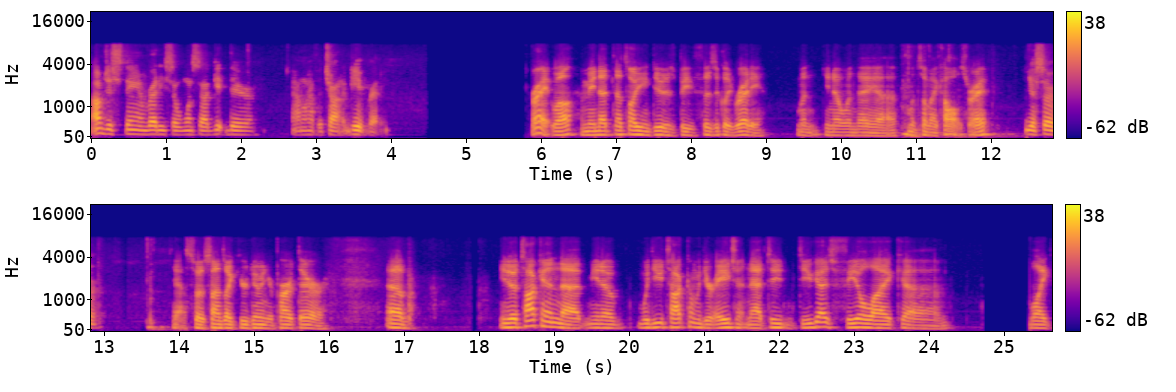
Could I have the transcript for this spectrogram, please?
I'm just staying ready. So once I get there, I don't have to try to get ready. Right. Well, I mean that that's all you can do is be physically ready when you know when they uh, when somebody calls, right? Yes, sir. Yeah, so it sounds like you're doing your part there. Um, you know, talking, uh, you know, with you talking with your agent and that, do do you guys feel like, uh, like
